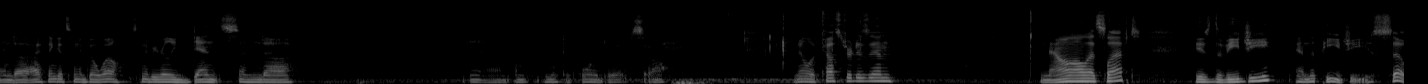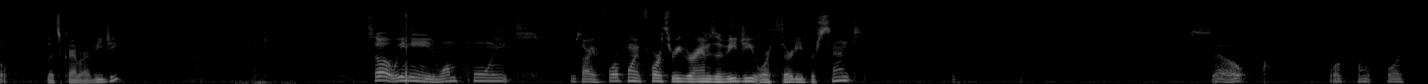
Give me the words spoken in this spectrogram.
and uh, I think it's gonna go well. It's gonna be really dense and uh, yeah, I'm, I'm looking forward to it. So. Vanilla custard is in. Now all that's left is the VG and the PG. So let's grab our VG. So we need one point, I'm sorry, 4.43 grams of VG or 30%. So 4.43.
